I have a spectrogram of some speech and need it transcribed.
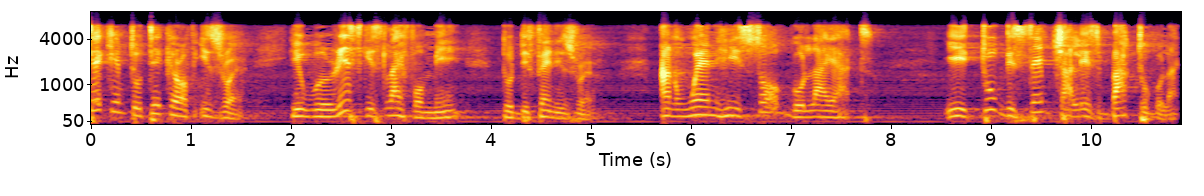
take him to take care of Israel, he will risk his life for me to defend Israel. And when he saw Goliath, he took the same challenge back to Goliath.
